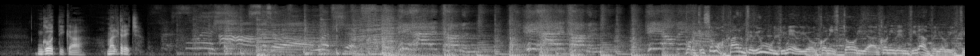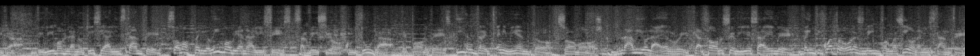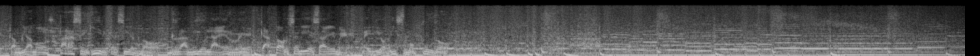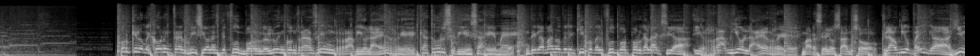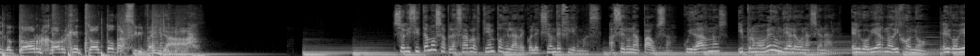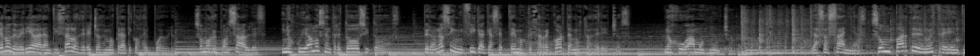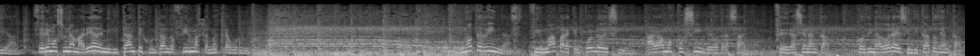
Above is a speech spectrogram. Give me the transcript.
Gótica maltrecha. Somos parte de un multimedio con historia, con identidad periodística. Vivimos la noticia al instante. Somos periodismo de análisis, servicio, cultura, deportes y entretenimiento. Somos Radio La R 1410 AM. 24 horas de información al instante. Cambiamos para seguir creciendo. Radio La R 1410 AM. Periodismo puro. Porque lo mejor en transmisiones de fútbol lo encontrás en Radio La R 1410 AM, de la mano del equipo del fútbol por Galaxia y Radio La R. Marcelo Sanso, Claudio Veiga y el doctor Jorge Toto da Silveira. Solicitamos aplazar los tiempos de la recolección de firmas, hacer una pausa, cuidarnos y promover un diálogo nacional. El gobierno dijo no. El gobierno debería garantizar los derechos democráticos del pueblo. Somos responsables y nos cuidamos entre todos y todas. Pero no significa que aceptemos que se recorten nuestros derechos. Nos jugamos mucho. Las hazañas son parte de nuestra identidad. Seremos una marea de militantes juntando firmas en nuestra burbuja. No te rindas. Firmá para que el pueblo decida. Hagamos posible otra hazaña. Federación ANCAP. Coordinadora de Sindicatos de ANCAP.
